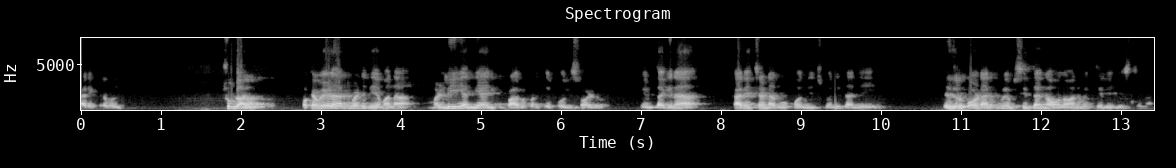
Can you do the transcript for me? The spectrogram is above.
కార్యక్రమం చూడాలి. ఒకవేళ అటువంటిది ఏమన్నా మళ్ళీ అన్యాయానికి పాల్పడితే పోలీసు వాళ్ళు మేము తగిన కార్యాచరణ రూపొందించుకొని దాన్ని ఎదుర్కోవడానికి మేము సిద్ధంగా ఉన్నామని మీకు తెలియజేస్తున్నాం.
